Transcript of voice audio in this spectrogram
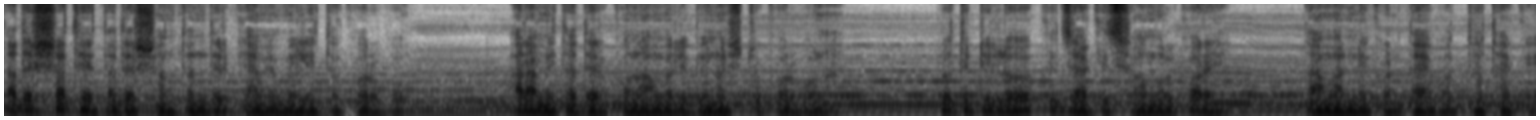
তাদের সাথে তাদের সন্তানদেরকে আমি মিলিত করব, আর আমি তাদের কোনো আমলে বিনষ্ট করব না। প্রতিটি লোক যা কিছু আমল করে, তা আমার নিকট দায়বদ্ধ থাকে।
